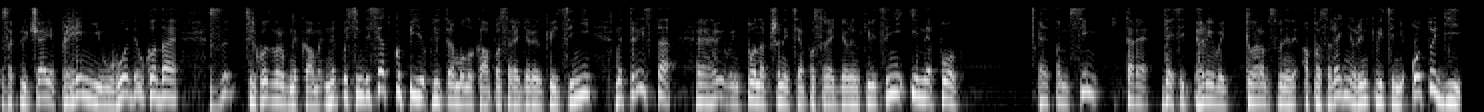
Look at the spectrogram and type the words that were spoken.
заключає прямі угоди, укладає з сільхозвиробниками. Не по 70 копійок літра молока по середньоринковій ціні, не 300 гривень тонна пшениці по середньоринковій ціні і не по е, там 7-10 гривень кілограм свинини, а по середньо ринковій ціні. От тоді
